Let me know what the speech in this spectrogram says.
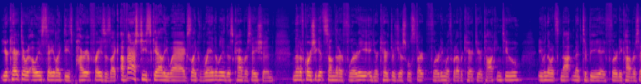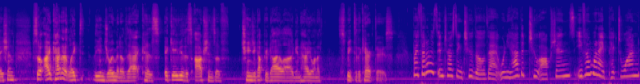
your character would always say like these pirate phrases like "Avast ye scallywags!" like randomly this conversation, and then of course you get some that are flirty, and your character just will start flirting with whatever character you're talking to, even though it's not meant to be a flirty conversation. So I kind of liked the enjoyment of that because it gave you this options of changing up your dialogue and how you want to speak to the characters. But I thought it was interesting too, though, that when you had the two options, even when I picked one,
